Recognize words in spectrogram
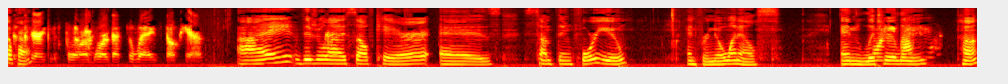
Okay. a very good form, or that's the way self care. I visualize self care as something for you and for no one else. And literally, huh?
